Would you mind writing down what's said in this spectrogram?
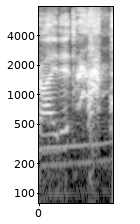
tried it.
